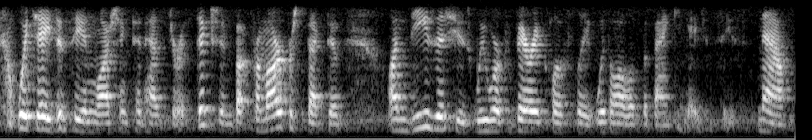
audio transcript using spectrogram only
which agency in Washington has jurisdiction. But from our perspective, on these issues, we work very closely with all of the banking agencies. Now,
